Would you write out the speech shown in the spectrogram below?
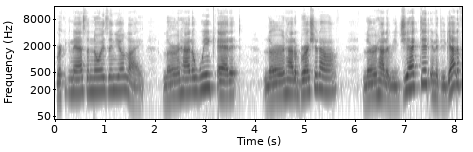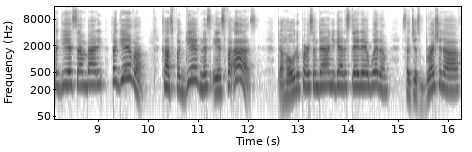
Recognize the noise in your life. Learn how to wink at it. Learn how to brush it off. Learn how to reject it. And if you got to forgive somebody, forgive them. Because forgiveness is for us. To hold a person down, you got to stay there with them. So just brush it off.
